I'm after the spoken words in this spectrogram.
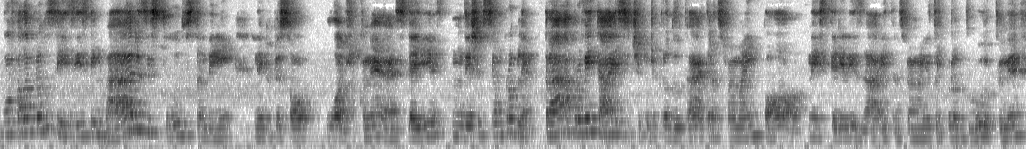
vou falar para vocês, existem vários estudos também, né, que o pessoal lógico, né? Isso daí não deixa de ser um problema. Para aproveitar esse tipo de produto, ah, transformar em pó, né? esterilizar e transformar em outro produto, né?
